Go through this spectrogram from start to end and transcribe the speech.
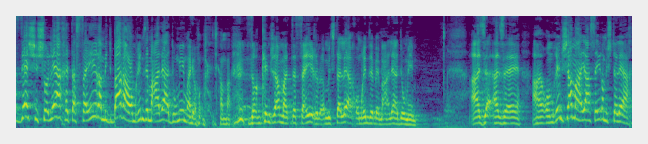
זה ששולח את השעיר המדברה, אומרים זה מעלה אדומים היום, זורקים שם את השעיר, המשתלח, אומרים זה במעלה אדומים. אז, אז אה, אומרים שמה היה השעיר המשתלח.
